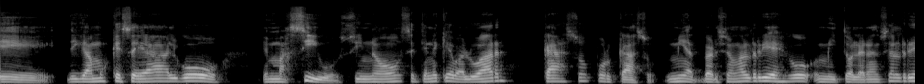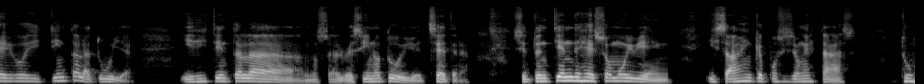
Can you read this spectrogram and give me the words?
eh, digamos, que sea algo eh, masivo, sino se tiene que evaluar caso por caso. Mi adversión al riesgo, mi tolerancia al riesgo es distinta a la tuya y distinta a la, no sé, al vecino tuyo, etcétera. Si tú entiendes eso muy bien y sabes en qué posición estás, tus,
